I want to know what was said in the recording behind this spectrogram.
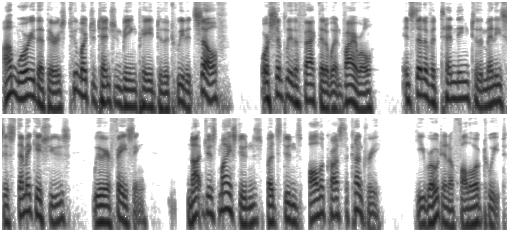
I'm worried that there is too much attention being paid to the tweet itself, or simply the fact that it went viral, instead of attending to the many systemic issues we are facing, not just my students, but students all across the country, he wrote in a follow up tweet.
